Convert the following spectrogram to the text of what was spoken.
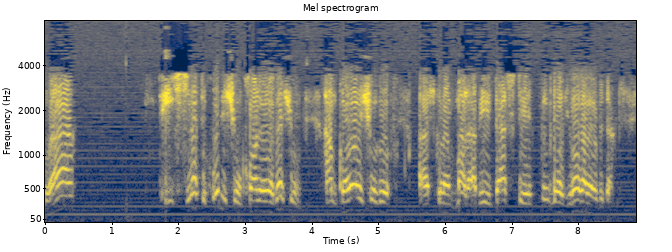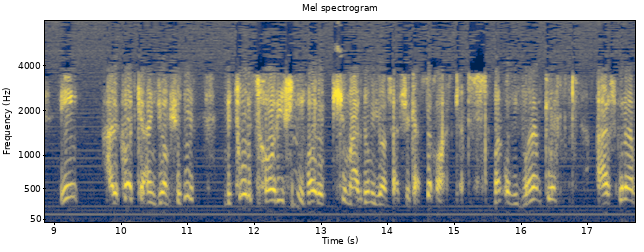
و حیثیت خودشون خانوادهشون. همکارانشون رو از کنم ملعبه دست این بازی ها قرار بدن. این حرکات که انجام شده به طور تاریخی اینها رو پیش مردم ایران سرشکسته خواهد کرد. من امیدوارم که ارز کنم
